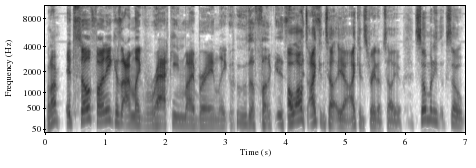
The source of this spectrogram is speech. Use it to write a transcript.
But I'm. It's so funny because I'm like racking my brain, like, who the fuck is? Oh, I'll, this? I can tell. Yeah, I can straight up tell you. So many. So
